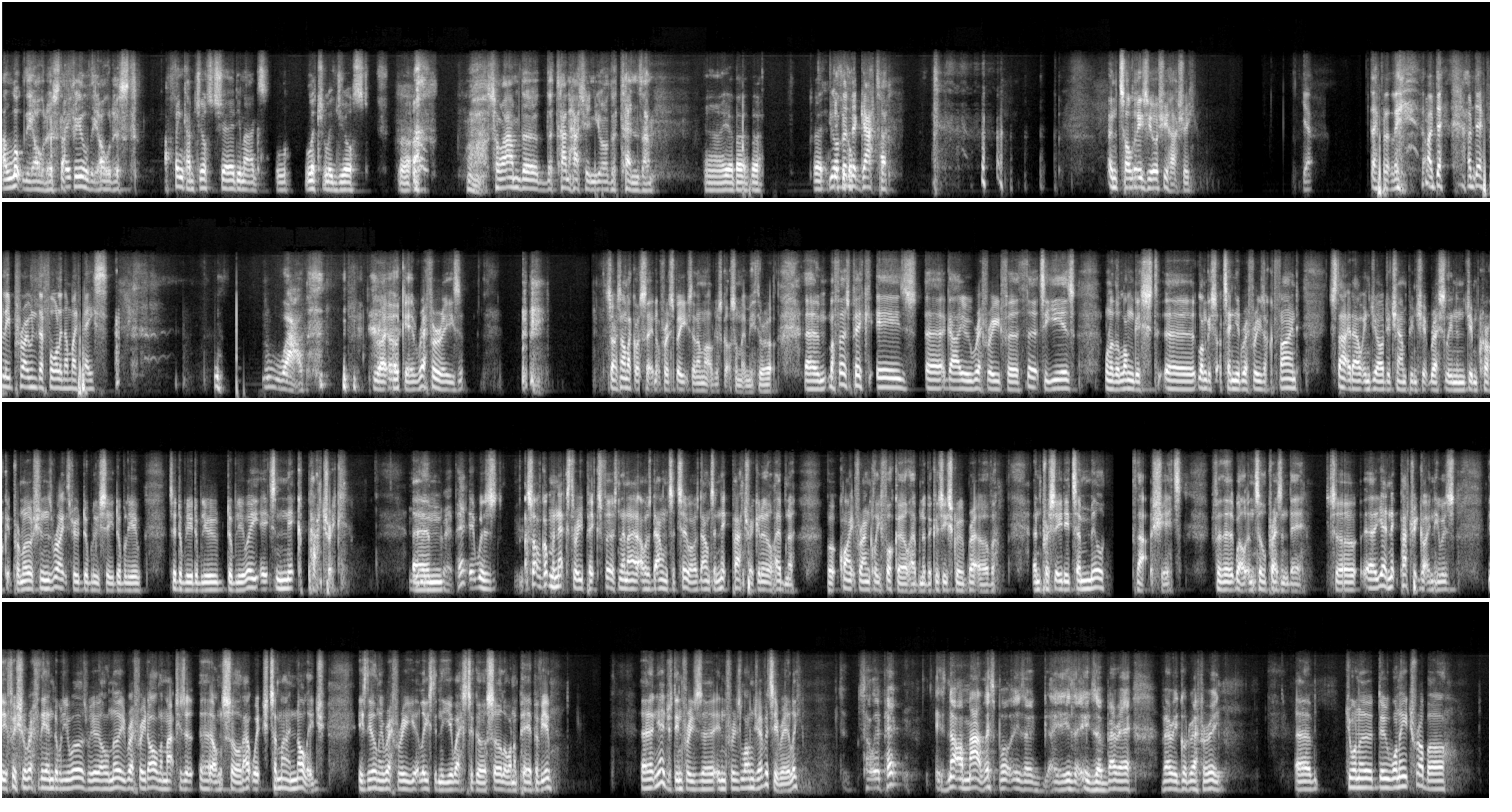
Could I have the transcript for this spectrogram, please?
I look the oldest. I feel the oldest. I think I just shady mags, L- literally just. Right. So I'm the the Tanahashi and you're the Tenzan. Uh, yeah, the, the, the You're the difficult- Nagata. And Tolley's Yoshihashi. Yeah, definitely, I'm de- I'm definitely prone to falling on my face. Wow. Right. Okay. Referees. Sorry, I sound like I was setting up for a speech, and I'm not. I've just got something in my throat. Um, my first pick is uh, a guy who refereed for 30 years, one of the longest, uh, longest tenured referees I could find. Started out in Georgia Championship Wrestling and Jim Crockett Promotions, right through WCW to WWE. It's Nick Patrick. Um, Great pick. it was so I've got my next three picks first, and then I, I, was down to two. I was down to Nick Patrick and Earl Hebner, but quite frankly, fuck Earl Hebner because he screwed Brett over and proceeded to milk that shit for the well until present day. So uh, yeah, Nick Patrick got in. He was the official ref of the NWO, as we all know. He refereed all the matches at, uh, on Souled Out, which, to my knowledge, is the only referee, at least in the US, to go solo on a pay per view. Uh, and yeah, just in for his uh, in for his longevity, really. Solid pick. He's not on my list, but he's a he's a, he's a very very good referee. Um, do you want to do one each, Rob? Or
